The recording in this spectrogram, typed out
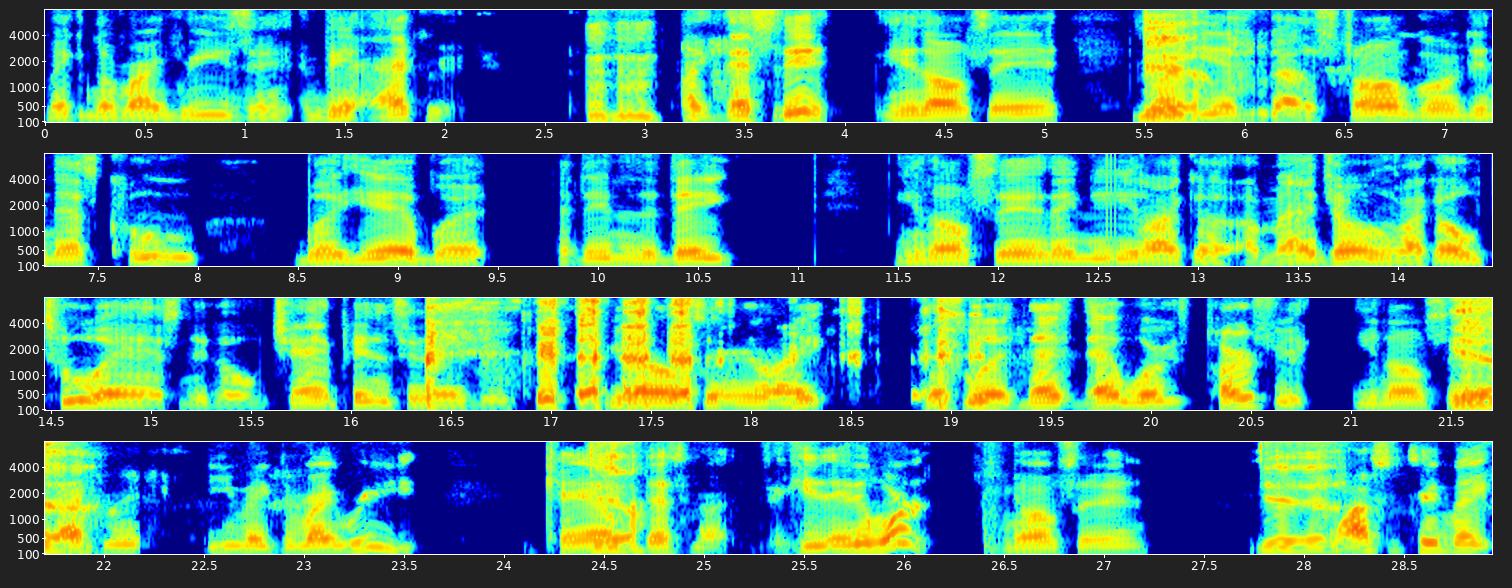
making the right reads and, and being accurate. Mm-hmm. Like that's it. You know what I'm saying? Yeah. Like, yeah, if you got a strong arm, then that's cool. But yeah, but at the end of the day, you know what I'm saying? They need like a, a Mac Jones, like old two ass nigga, old Chad Pennington ass. You know what I'm saying? Like that's what that that works perfect. You know what I'm saying? Yeah. Accurate. You make the right read. Cam, Yeah. that's not he it didn't work. You know what I'm saying? yeah. Washington make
